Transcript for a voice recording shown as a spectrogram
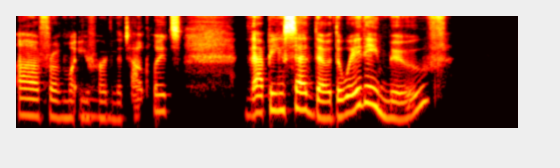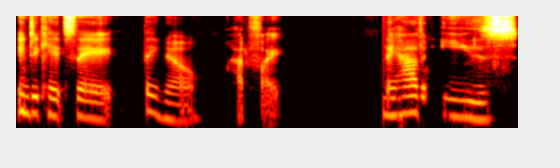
uh, from what you've heard in the tabloids that being said though the way they move indicates they they know how to fight. They Mm. have an ease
